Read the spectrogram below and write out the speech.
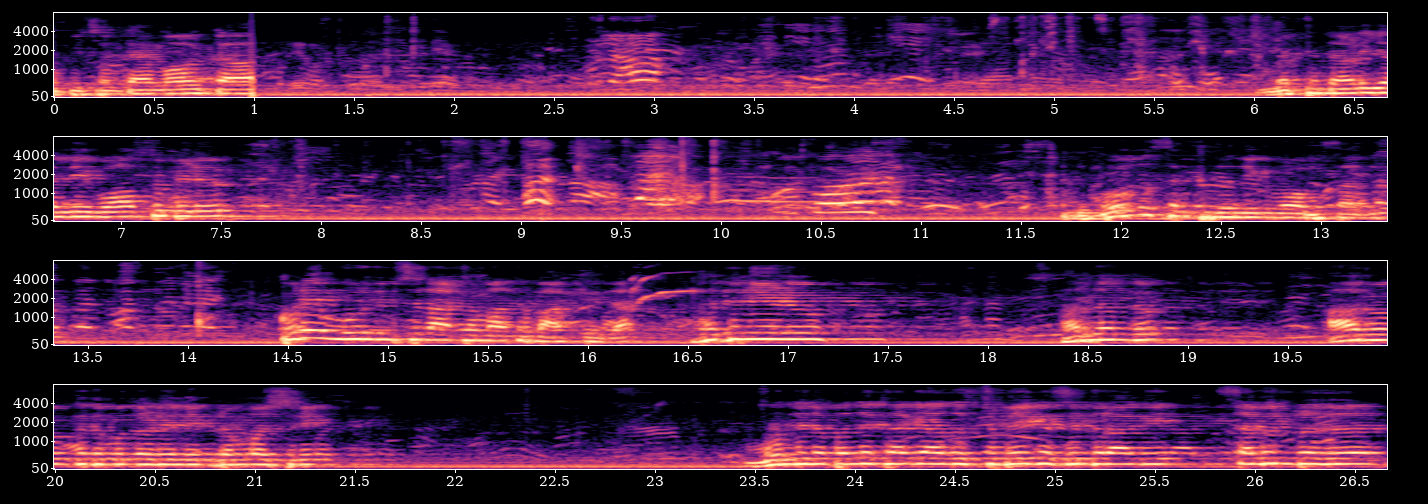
ಆಫೀಷಿಯಲ್ ಟೈಮ್ ಔಟ್ ಮತ್ತೆ ದಾಳಿಯಲ್ಲಿ ವಾಸು ಬೀಳು ಬೋನಸ್ ಅಂಕದೊಂದಿಗೆ ವಾಪಸ್ ಆದ್ರು ಕೊನೆ ಮೂರು ನಿಮಿಷದ ಆಟ ಮಾತ್ರ ಬಾಕಿ ಇದೆ. ಹದಿನೇಳು, ಹನ್ನೊಂದು ಆರು ಅಂಕದ ಮುನ್ನಡೆಯಲ್ಲಿ ಬ್ರಹ್ಮಶ್ರೀ. ಮುಂದಿನ ಪಂದ್ಯಕ್ಕಾಗಿ ಆದಷ್ಟು ಬೇಗ ಸಿದ್ಧರಾಗಿ ಸೆವೆನ್ ಬ್ರದರ್ಸ್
